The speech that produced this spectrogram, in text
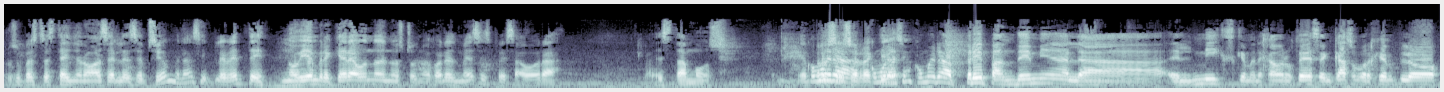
por supuesto este año no va a ser la excepción, ¿verdad? Simplemente noviembre, que era uno de nuestros mejores meses, pues ahora estamos en ¿Cómo proceso era, de reactivación. ¿Cómo era, era pre-pandemia el mix que manejaban ustedes en caso, por ejemplo,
